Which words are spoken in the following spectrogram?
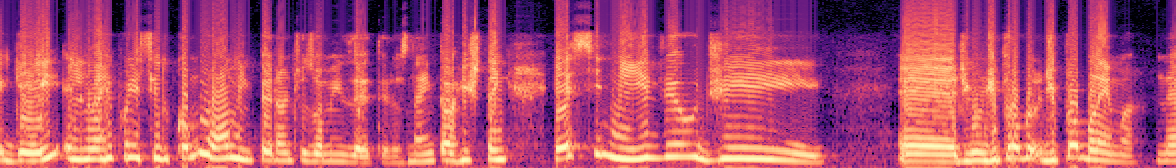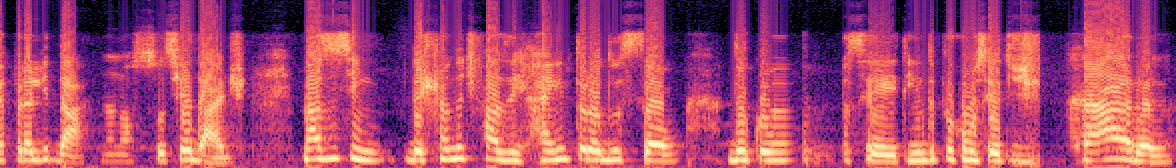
gay, ele não é reconhecido como homem perante os homens héteros, né? Então a gente tem esse nível de é, de, de, de, problema né, para lidar na nossa sociedade. Mas, assim, deixando de fazer a introdução do conceito, indo para o conceito de cara,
